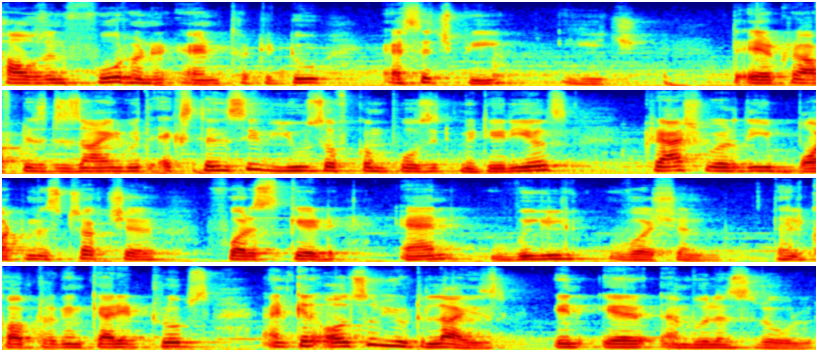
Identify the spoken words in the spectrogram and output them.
1432 shp each. The aircraft is designed with extensive use of composite materials, crash-worthy bottom structure for skid and wheeled version. The helicopter can carry troops and can also be utilized in air ambulance role.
